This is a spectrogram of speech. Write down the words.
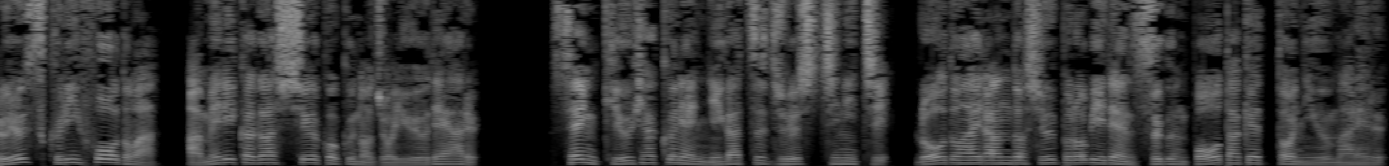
ルース・クリフォードは、アメリカ合衆国の女優である。1900年2月17日、ロードアイランド州プロビデンス郡ポータケットに生まれる。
